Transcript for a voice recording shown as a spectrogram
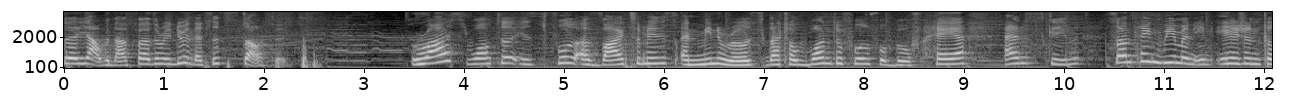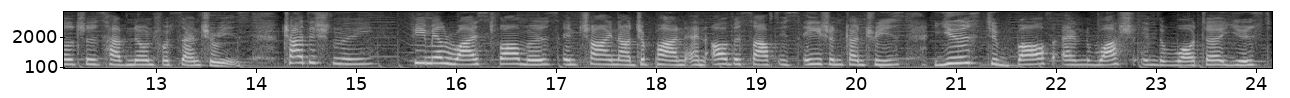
So yeah, without further ado, let's get started. Rice water is full of vitamins and minerals that are wonderful for both hair and skin, something women in Asian cultures have known for centuries. Traditionally, female rice farmers in China, Japan, and other Southeast Asian countries used to bath and wash in the water used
